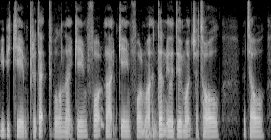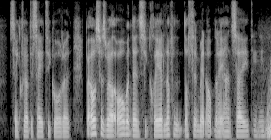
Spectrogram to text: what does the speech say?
We became predictable in that game for that game format and didn't really do much at all until Sinclair decided to go around. But also as well, it all went down Sinclair. Nothing, nothing went up the right hand side. Mm-hmm.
